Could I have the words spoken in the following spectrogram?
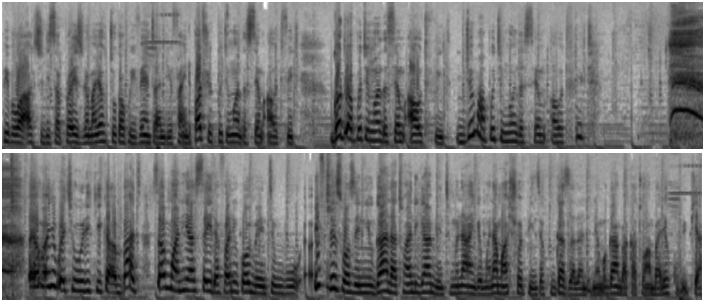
people were actually surprised. Ramayok took up event and you find Patrick putting on the same outfit. God, are putting on the same outfit. Juma putting on the same outfit. but someone here said a funny comment if this was in uganda twandigambye nti munange mwena mwashopinze ku gazaland nemugamba katwambale ku bipya.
